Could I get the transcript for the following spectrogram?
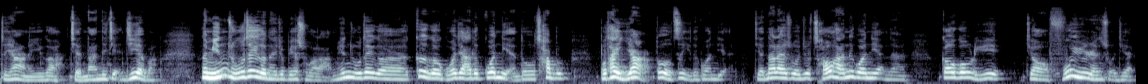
这样的一个简单的简介吧。那民族这个呢就别说了，民族这个各个国家的观点都差不不太一样，都有自己的观点。简单来说，就朝韩的观点呢，高句丽叫扶余人所建，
